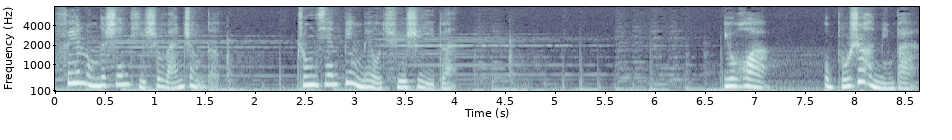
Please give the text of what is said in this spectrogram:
飞龙的身体是完整的，中间并没有缺失一段。优化，我不是很明白，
